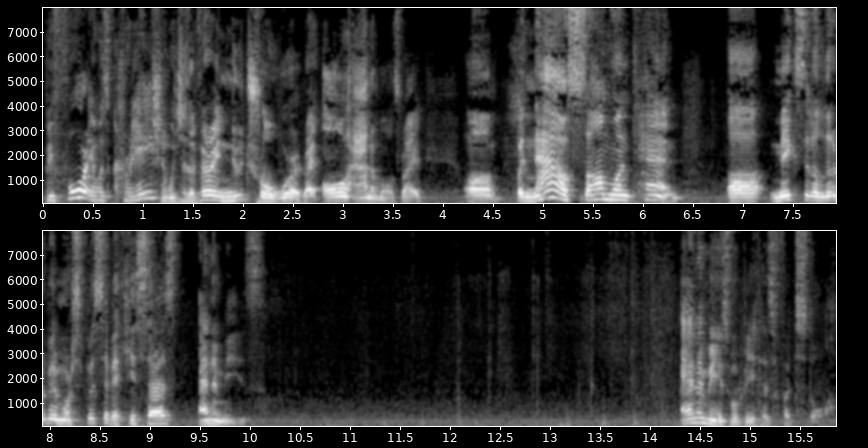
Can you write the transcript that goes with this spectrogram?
Before it was creation, which is a very neutral word, right? All animals, right? Um, but now Psalm 110 uh, makes it a little bit more specific. He says enemies. Enemies will be his footstool,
